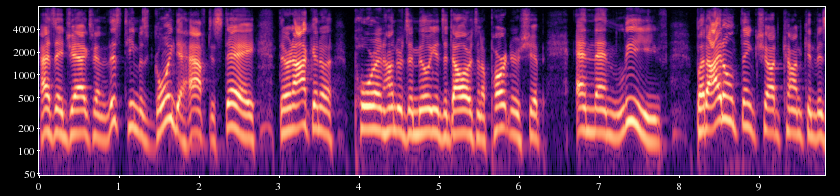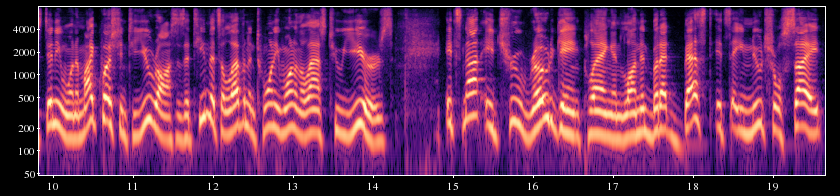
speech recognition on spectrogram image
as a Jags fan. This team is going to have to stay. They're not going to pour in hundreds of millions of dollars in a partnership and then leave. But I don't think Shad Khan convinced anyone. And my question to you, Ross, is a team that's 11 and 21 in the last two years. It's not a true road game playing in London, but at best, it's a neutral site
